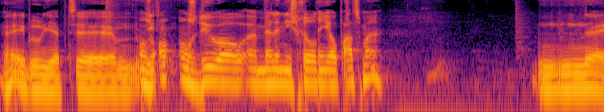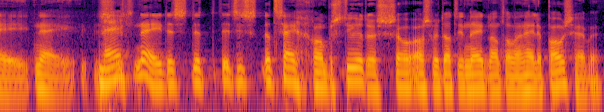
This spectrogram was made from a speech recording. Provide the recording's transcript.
Hè, ik bedoel, je hebt... eh, Ons, ons duo eh, Melanie Schuld en Joop Atsma? Nee, nee. Nee? Dus- nee dus, dat, dit is, dat zijn gewoon bestuurders zoals we dat in Nederland al een hele poos hebben.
